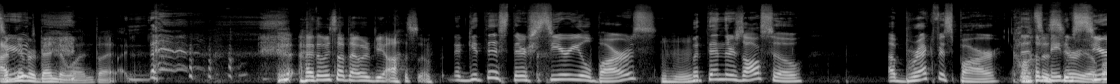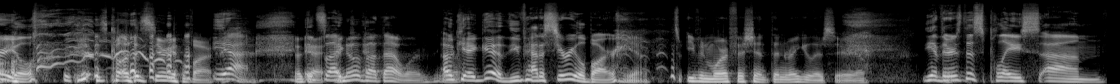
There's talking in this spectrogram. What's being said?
I've never been to one, but I always thought that would be awesome. Now get this: there's cereal bars, Mm-hmm. but then there's also a breakfast bar Call that's made of cereal cereal. it's called a cereal bar. yeah. Okay. It's like I know about that one. Yeah. okay, good. You've had a cereal bar. Yeah. It's even more efficient than regular cereal. Yeah, there's this place. Um,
